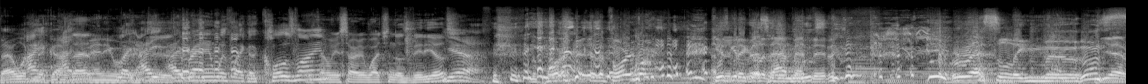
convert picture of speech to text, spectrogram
That wouldn't have gotten that- you anywhere. Like. I, I ran in with like a clothesline. Then we started watching those videos, Yeah. the porn? The porn. He's gonna go to that wrestling method. wrestling moves. yeah,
